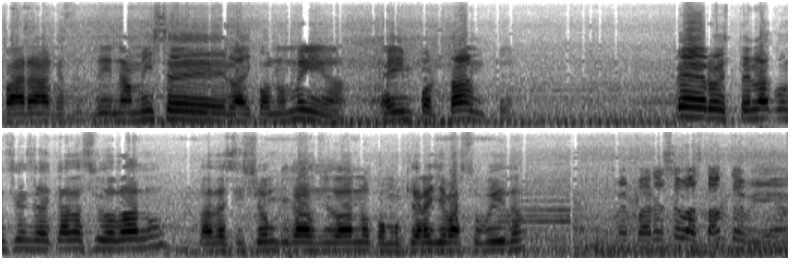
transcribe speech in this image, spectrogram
para que se dinamice la economía, es importante. Pero está en la conciencia de cada ciudadano, la decisión que cada ciudadano como quiera llevar su vida. Me parece bastante bien.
